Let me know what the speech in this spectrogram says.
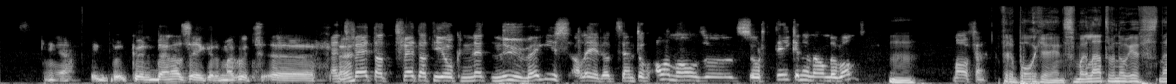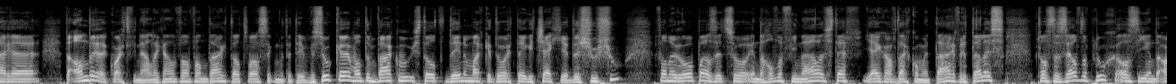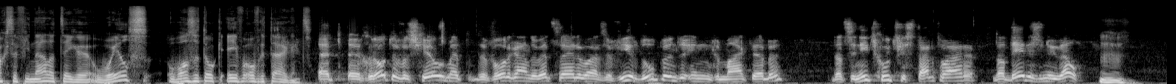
Ja, ik, ik weet het bijna zeker. Maar goed. eh, En hè? het feit, dat, het feit dat hij ook net nu weg is, allee, dat zijn toch allemaal zo soort tekenen aan de wand. mhm. Maar enfin, Verborgen hints. Maar laten we nog even naar eh, de andere kwartfinale gaan van vandaag. Dat was, ik moet het even zoeken, want in Baku stoot Denemarken door tegen Tsjechië. De chouchou van Europa zit zo in de halve finale. Stef, jij gaf daar commentaar. Vertel eens, het was dezelfde ploeg als die in de achtste finale tegen Wales. Was het ook even overtuigend? Het eh, grote verschil met de voorgaande wedstrijden waar ze vier doelpunten in gemaakt hebben, dat ze niet goed gestart waren, dat deden ze nu wel. Mhm.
